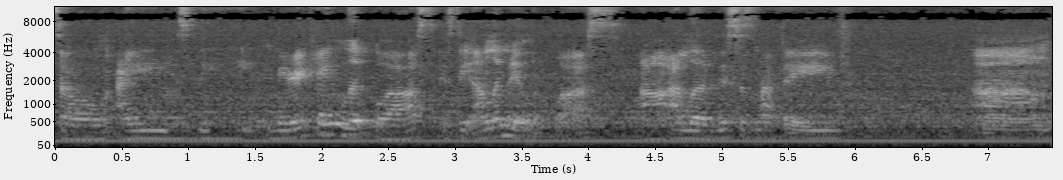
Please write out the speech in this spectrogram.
so I use the Mary Kay lip gloss. It's the unlimited lip gloss. Uh, I love this is my fave. Um,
